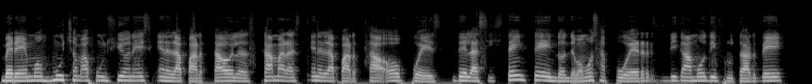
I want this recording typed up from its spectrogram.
veremos muchas más funciones en el apartado de las cámaras, en el apartado pues del asistente, en donde vamos a poder digamos disfrutar de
